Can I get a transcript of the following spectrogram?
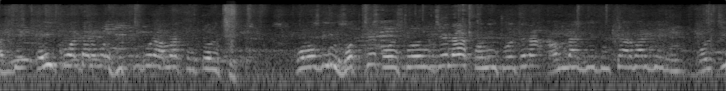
আজকে এই কলটার উপর ভিত্তি করে আমরা চলছি। কোনো দিন হচ্ছে কোনো চলছে না কোনো দিন চলছে না আমরা গিয়ে দু চারবার গিয়ে বলছি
